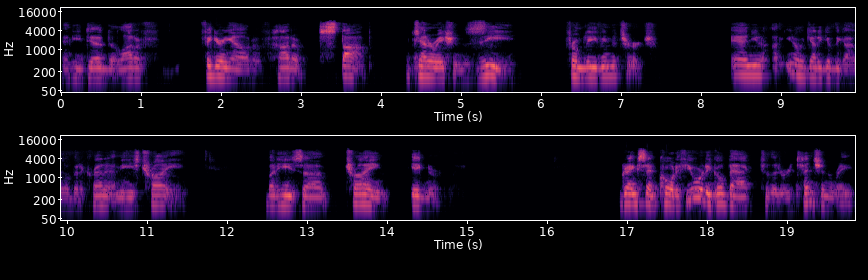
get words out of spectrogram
And he did a lot of figuring out of how to stop Generation Z from leaving the church. And you know, you know, got to give the guy a little bit of credit. I mean, he's trying, but he's uh, trying ignorantly. Greg said, quote, if you were to go back to the retention rate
